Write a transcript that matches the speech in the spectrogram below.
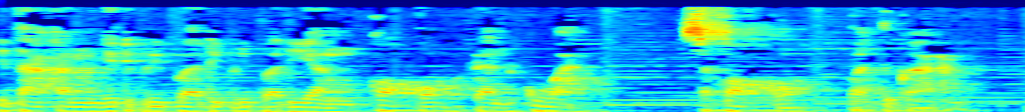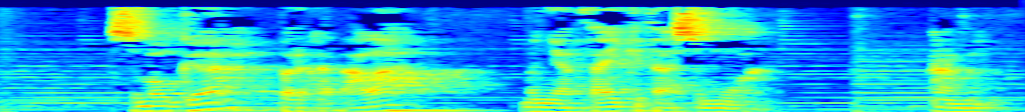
kita akan menjadi pribadi-pribadi yang kokoh dan kuat, sekokoh batu karang. Semoga berkat Allah menyertai kita semua. Amin.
